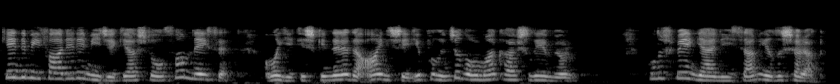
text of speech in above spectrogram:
Kendimi ifade edemeyecek yaşta olsam neyse ama yetişkinlere de aynı şey yapılınca normal karşılayamıyorum. Konuşma engelliysem yazışarak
